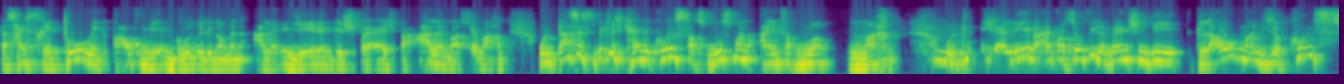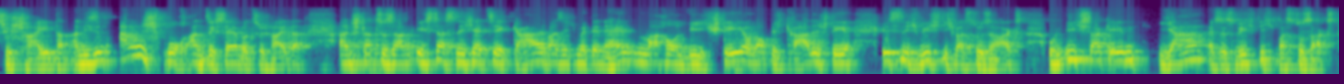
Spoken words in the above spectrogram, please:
Das heißt, Rhetorik brauchen wir im Grunde genommen alle, in jedem Gespräch, bei allem, was wir machen. Und das ist wirklich keine Kunst, das muss man einfach nur machen. Mhm. Und ich erlebe einfach so viele Menschen, die glauben, an dieser Kunst zu scheitern, an diesem Anspruch an sich selber zu scheitern, anstatt zu sagen, ist das nicht jetzt egal, was ich mit den Händen mache und wie ich stehe und ob ich gerade stehe, ist nicht wichtig, was du sagst. Und ich sage eben, ja, es ist wichtig, was du sagst.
